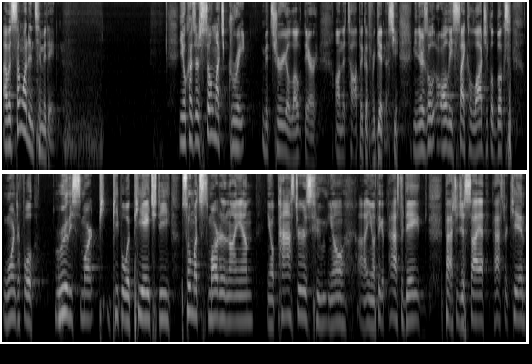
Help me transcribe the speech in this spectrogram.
I was somewhat intimidated. You know, because there's so much great material out there on the topic of forgiveness. I mean, there's all, all these psychological books, wonderful, really smart p- people with PhD, so much smarter than I am you know, pastors who, you know, uh, you know, I think of Pastor Dave, Pastor Josiah, Pastor Kim,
